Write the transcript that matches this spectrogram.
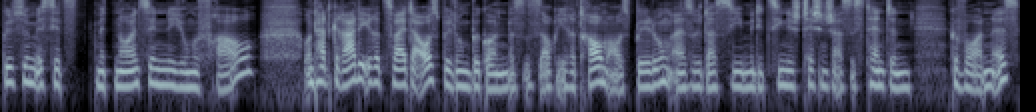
Gülsüm ist jetzt mit 19 eine junge Frau und hat gerade ihre zweite Ausbildung begonnen. Das ist auch ihre Traumausbildung, also dass sie medizinisch-technische Assistentin geworden ist.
